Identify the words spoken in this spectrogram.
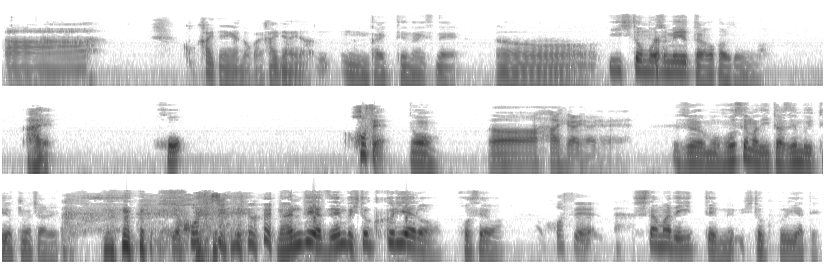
あー。ここ書いてないけど、これ書いてないな。うん、書いてないですね。うーん。一文字目言ったらわかると思うわ。はい。ほ。ホセうん。あー、はいはいはいはい。じゃあもう、ホセまでいったら全部言ってよ、気持ち悪い。いや、ホセしか出てこなんでや、全部一括りやろ、ホセは。ホセ、下まで行って一括りやって。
